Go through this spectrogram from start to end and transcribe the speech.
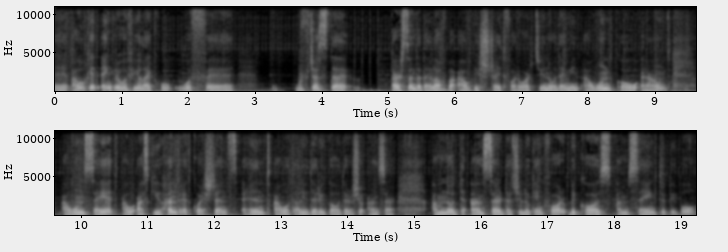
Uh, I will get angry with you, like with. Uh, with just the person that I love, but I'll be straightforward. You know what I mean? I won't go around. I won't say it. I will ask you 100 questions and I will tell you, there you go, there's your answer. I'm not the answer that you're looking for because I'm saying to people,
